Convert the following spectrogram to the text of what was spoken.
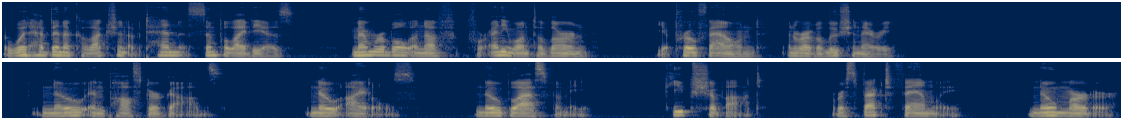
it would have been a collection of ten simple ideas, memorable enough for anyone to learn, yet profound and revolutionary. No impostor gods, no idols, no blasphemy, keep Shabbat, respect family, no murder,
